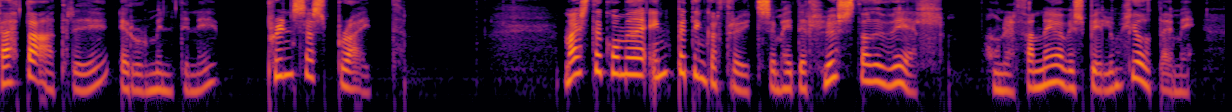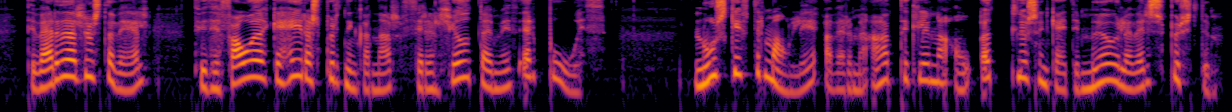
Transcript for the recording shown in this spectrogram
Þetta atriði er úr myndinni Princess Bride. Næst er komið að einbettingarþraut sem heitir Hlustaðu vel. Hún er þannig að við spilum hljóðdæmi. Þið verðið að hlusta vel því þið fáið ekki að heyra spurningarnar fyrir en hljóðdæmið er búið. Nú skiptir máli að vera með aðteklina á öllu sem gæti mögulega verið spurtum,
